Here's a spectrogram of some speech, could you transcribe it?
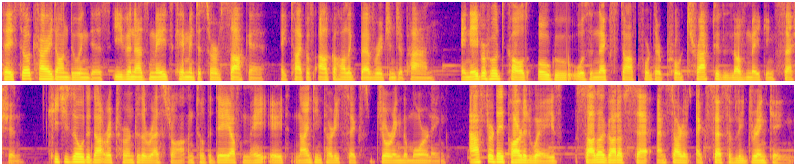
They still carried on doing this even as maids came in to serve sake, a type of alcoholic beverage in Japan. A neighborhood called Ogu was the next stop for their protracted love-making session. Kichizo did not return to the restaurant until the day of May 8, 1936 during the morning. After they parted ways, Sada got upset and started excessively drinking.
